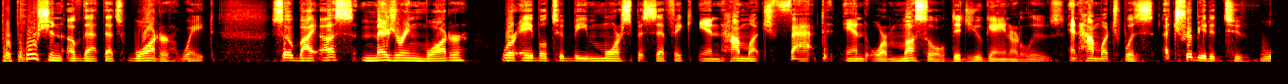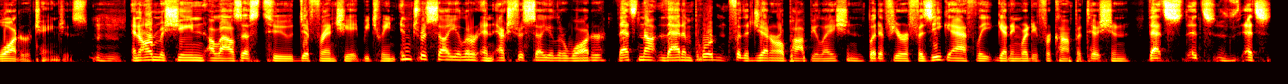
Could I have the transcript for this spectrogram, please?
proportion of that that's water weight. So by us measuring water, we're able to be more specific in how much fat and or muscle did you gain or lose and how much was attributed to water changes. Mm-hmm. And our machine allows us to differentiate between intracellular and extracellular water. That's not that important for the general population but if you're a physique athlete getting ready for competition that's it's it's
